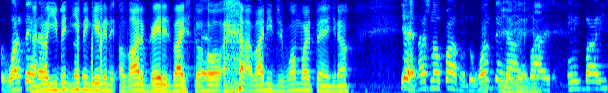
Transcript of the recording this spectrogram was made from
the one thing I know you've been you've been giving a lot of great advice the whole. I need just one more thing, you know. Yeah, that's no problem. The one thing Yeah, that I yeah, yeah. advise anybody,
